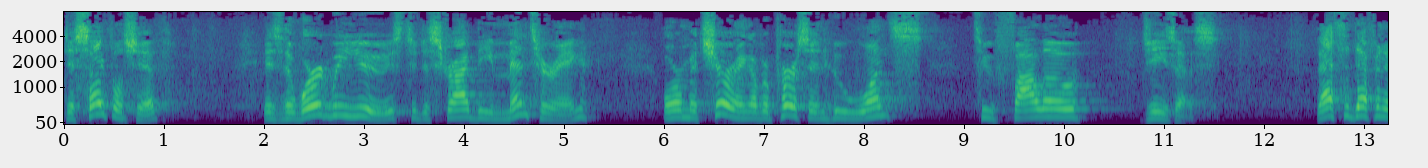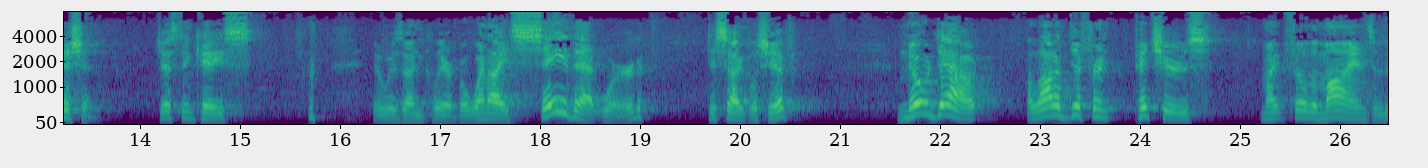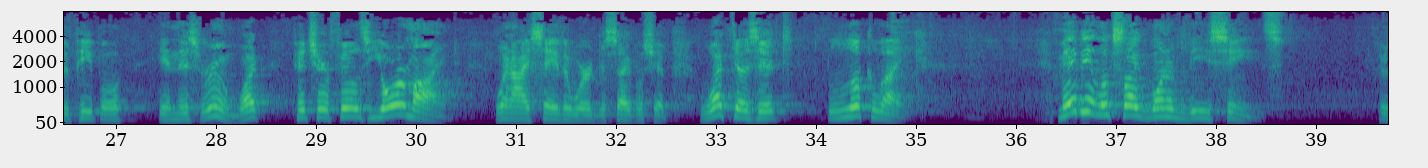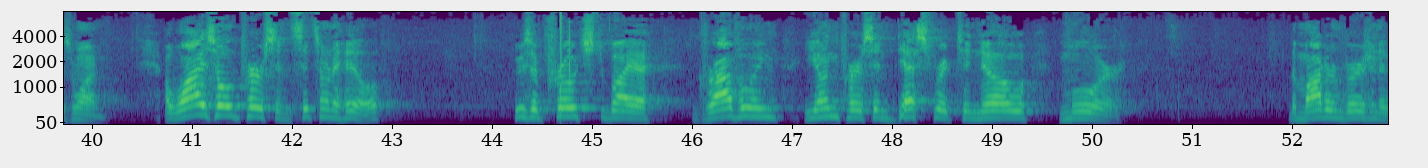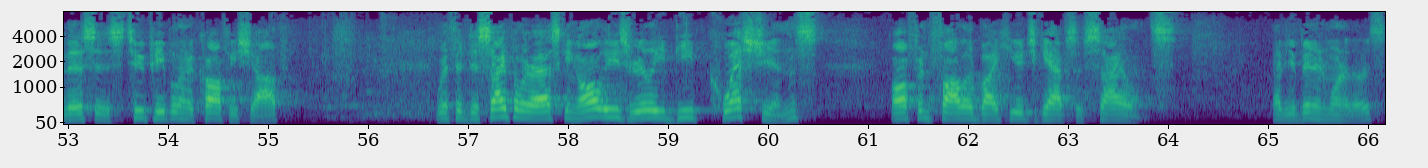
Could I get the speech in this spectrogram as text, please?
Discipleship is the word we use to describe the mentoring or maturing of a person who wants to follow Jesus. That's the definition, just in case it was unclear. But when I say that word, discipleship, no doubt a lot of different pictures might fill the minds of the people in this room. What picture fills your mind when I say the word discipleship? What does it look like? Maybe it looks like one of these scenes. There's one. A wise old person sits on a hill who's approached by a groveling young person desperate to know more. The modern version of this is two people in a coffee shop with the discipler asking all these really deep questions, often followed by huge gaps of silence. Have you been in one of those?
